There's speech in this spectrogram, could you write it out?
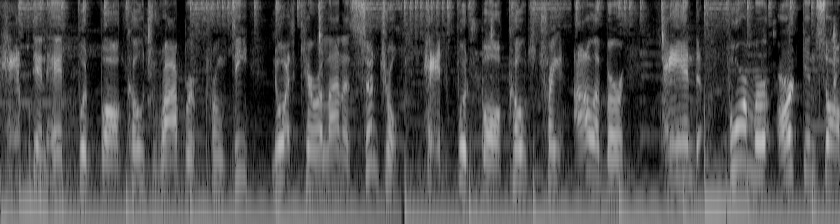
Hampton head football coach Robert Prunty, North Carolina Central head football coach Trei Oliver, and former Arkansas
